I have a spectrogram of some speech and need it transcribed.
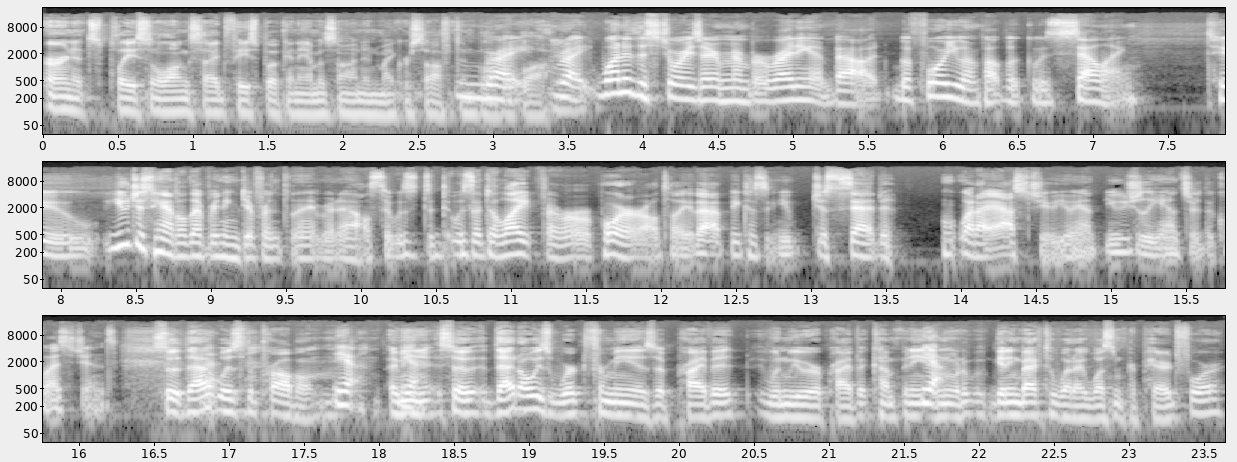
earn its place alongside Facebook and Amazon and Microsoft and blah right, blah blah. right. One of the stories I remember writing about before you went public was selling. To you just handled everything different than everyone else. It was it was a delight for a reporter. I'll tell you that because you just said what I asked you. You an- usually answered the questions. So that was the problem. Yeah, I mean, yeah. so that always worked for me as a private when we were a private company. Yeah. Mm-hmm. And what, getting back to what I wasn't prepared for,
